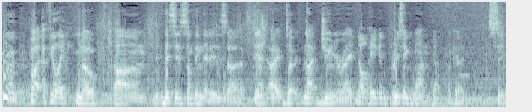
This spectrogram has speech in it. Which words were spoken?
but I feel like you know um, th- this is something that is uh, Dan, I, so not junior, right? No, Hagen. Precinct one. Yep. Okay. Let's see.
